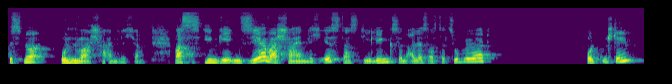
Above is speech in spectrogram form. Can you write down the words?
ist nur unwahrscheinlicher. Was hingegen sehr wahrscheinlich ist, dass die Links und alles, was dazugehört, unten stehen.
